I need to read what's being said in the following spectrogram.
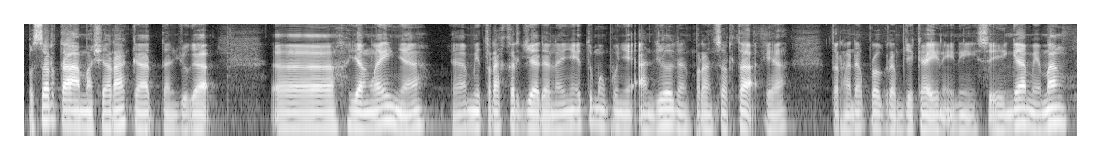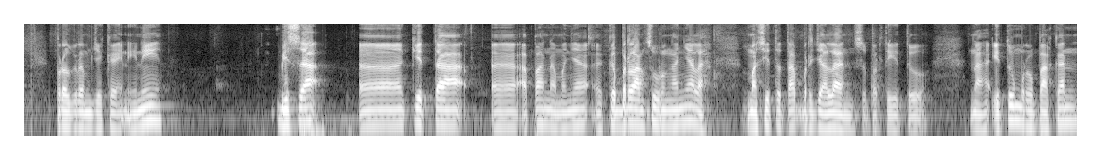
peserta masyarakat dan juga eh, yang lainnya ya mitra kerja dan lainnya itu mempunyai andil dan peran serta ya terhadap program JKN ini sehingga memang program JKN ini bisa uh, kita uh, apa namanya keberlangsungannya lah masih tetap berjalan seperti itu. Nah itu merupakan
